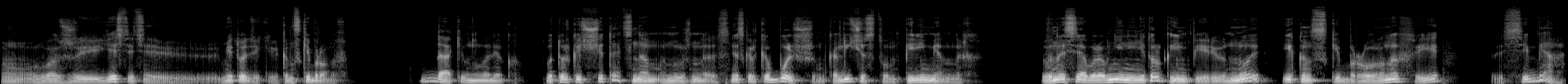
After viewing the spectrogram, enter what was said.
у вас же есть эти методики конскебронов?» «Да», – кивнул Олег. «Вот только считать нам нужно с несколько большим количеством переменных» внося в уравнение не только империю, но и конскебронов, и себя.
